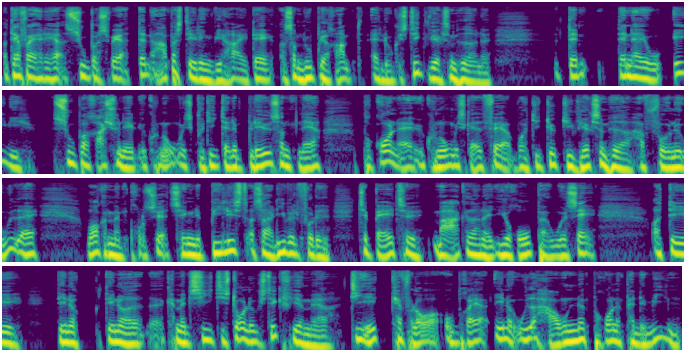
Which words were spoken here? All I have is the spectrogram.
Og derfor er det her super svært. Den arbejdsdeling, vi har i dag, og som nu bliver ramt af logistikvirksomhederne, den, den er jo egentlig super rationel økonomisk, fordi den er blevet, som den er, på grund af økonomisk adfærd, hvor de dygtige virksomheder har fundet ud af, hvor kan man producere tingene billigst, og så alligevel få det tilbage til markederne i Europa og USA. Og det, det er, noget, det er noget, kan man sige, de store logistikfirmaer, de ikke kan få lov at operere ind og ud af havnene på grund af pandemien,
